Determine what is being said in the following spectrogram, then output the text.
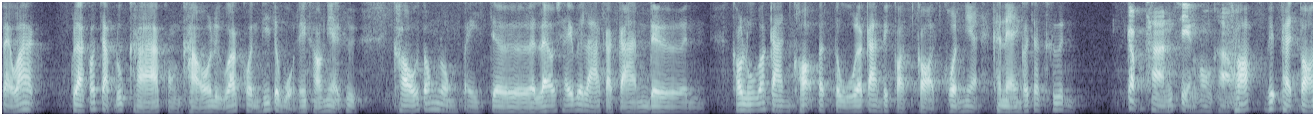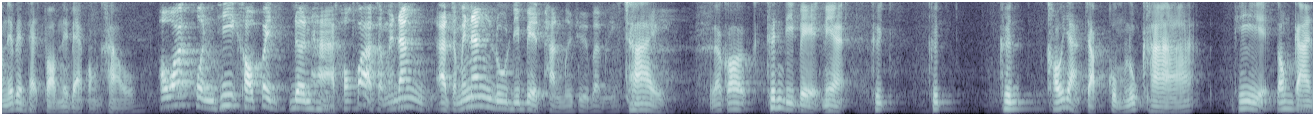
แต่ว่าเวลาเขาจับลูกค้าของเขาหรือว่าคนที่จะโหวตให้เขาเนี่ยคือเขาต้องลงไปเจอแล้วใช้เวลากับการเดิน เขารู้ว่าการเคาะประตูและการไปกอดกอดคนเนี่ยคะแนนก็จะขึ้น กับฐานเสียงของเขา เพราะแพลตฟอร์มนี้เป็นแพลตฟอร์มในแบบของเขาเพ ราะว่าคนที่เขาไปเดินหาเขาก็อาจจะไม่นั่ง อาจจะไม่นั่งดูดีเบตผ่านมือถือแบบนี้ ใช่ แล้วก็ขึ้นดีเบตเนี่ยคือคือคือเขาอยากจับกลุ่มลูกค้าที่ต้องการ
